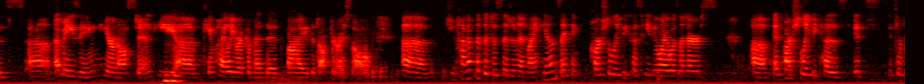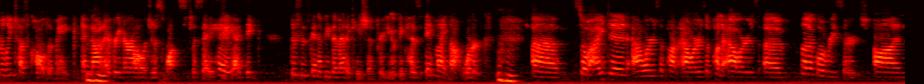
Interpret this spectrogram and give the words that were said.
is um, amazing here in Austin, he mm-hmm. Um, came highly recommended by the doctor I saw. Um, he kind of put the decision in my hands. I think partially because he knew I was a nurse, um, and partially because it's it's a really tough call to make, and mm-hmm. not every neurologist wants to say, "Hey, I think." This is going to be the medication for you because it might not work. Mm-hmm. Um, so I did hours upon hours upon hours of clinical research on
